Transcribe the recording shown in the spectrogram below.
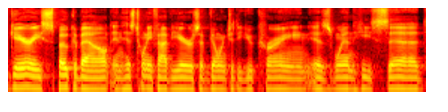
Gary spoke about in his 25 years of going to the Ukraine is when he said,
